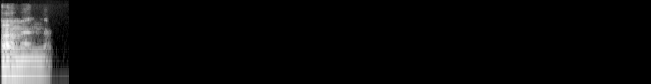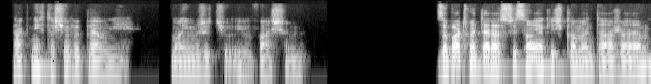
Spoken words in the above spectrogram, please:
Amen. Tak, niech to się wypełni w moim życiu i w Waszym. Zobaczmy teraz, czy są jakieś komentarze.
